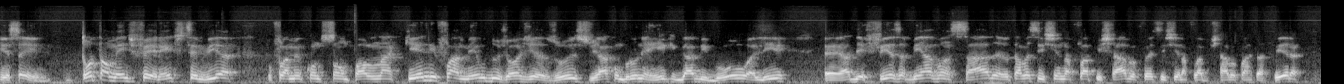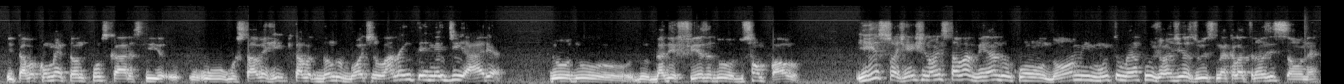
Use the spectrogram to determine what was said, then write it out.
Isso aí. Totalmente diferente. Você via o Flamengo contra o São Paulo naquele Flamengo do Jorge Jesus, já com Bruno Henrique, Gabigol ali, é, a defesa bem avançada. Eu estava assistindo a Flapixaba, eu fui assistir na Flapixaba quarta-feira e estava comentando com os caras que o, o Gustavo Henrique estava dando bote lá na intermediária do, do, do da defesa do, do, São Paulo. Isso a gente não estava vendo com o Domi, muito menos com o Jorge Jesus naquela transição, né?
